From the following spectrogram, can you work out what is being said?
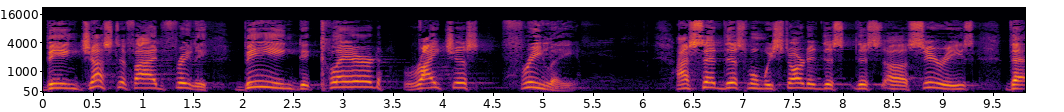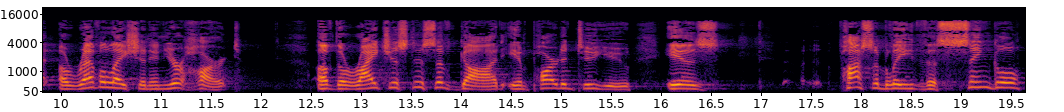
being justified freely, being declared righteous freely. I said this when we started this, this uh, series that a revelation in your heart of the righteousness of God imparted to you is possibly the single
